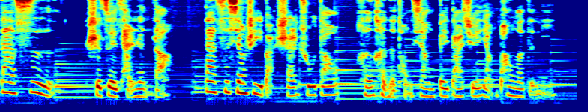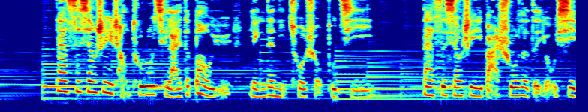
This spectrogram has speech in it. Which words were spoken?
大四是最残忍的，大四像是一把杀猪刀，狠狠地捅向被大学养胖了的你。大四像是一场突如其来的暴雨，淋得你措手不及。大四像是一把输了的游戏，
